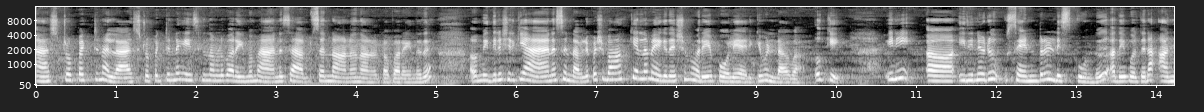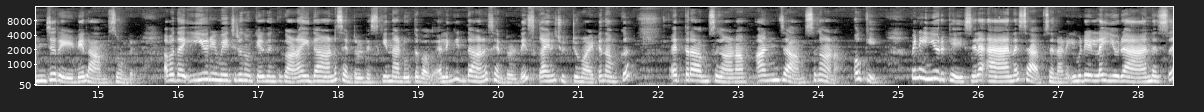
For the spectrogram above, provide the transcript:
ആസ്ട്രോപെക്റ്റിൻ അല്ല ആസ്ട്രോപെക്റ്റിന്റെ കേസിൽ നമ്മൾ പറയുമ്പം ആനസ് ആബ്സെന്റ് ആണ് എന്നാണ് കേട്ടോ പറയുന്നത്. അപ്പം ഇതിൽ ശരിക്കും ആനസ് ഉണ്ടാവില്ല. പക്ഷെ ബാക്കിയെല്ലാം ഏകദേശം ഒരേപോലെ ആയിരിക്കും ഉണ്ടാവുക. ഓക്കെ. ഇനി ഇതിനൊരു സെൻട്രൽ ഡിസ്കും ഉണ്ട്. അതേപോലെ തന്നെ അഞ്ച് റേഡിയൽ ആംസും ഉണ്ട്. അപ്പോൾ അതാ ഈ ഒരു ഇമേജിൽ നോക്കിയാൽ നിങ്ങൾക്ക് കാണാം. ഇതാണ് സെൻട്രൽ ഡിസ്ക് ഈ നടുത്ത ഭാഗം. അല്ലെങ്കിൽ ഇതാണ് സെൻട്രൽ ഡിസ്ക്. അതിന് ചുറ്റുമായിട്ട് നമുക്ക് എത്ര ആംസ് കാണാം? അഞ്ച് ആംസ് കാണാം. ഓക്കെ പിന്നെ ഈ ഒരു കേസിൽ ആനസ് ആബ്സെന്റ് ആണ്. ഇവിടെയുള്ള ഈ ഒരു ആനസ്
